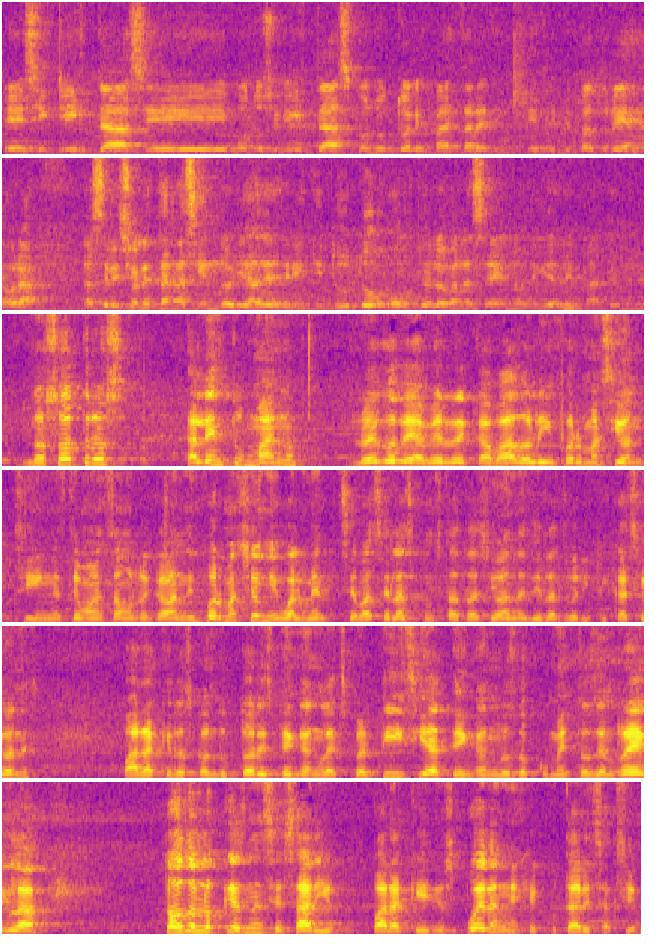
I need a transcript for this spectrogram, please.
eh, ciclistas, eh, motociclistas, conductores para estar en diferentes patrullas. Ahora, ¿la selección la están haciendo ya desde el instituto o ustedes lo van a hacer en los días de mayo? Nosotros, talento humano, luego de haber recabado la información, sí, en este momento estamos recabando información, igualmente se va a hacer las constataciones y las verificaciones para que los conductores tengan la experticia, tengan los documentos en regla, todo lo que es necesario para que ellos puedan ejecutar esa acción.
